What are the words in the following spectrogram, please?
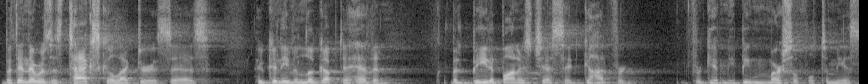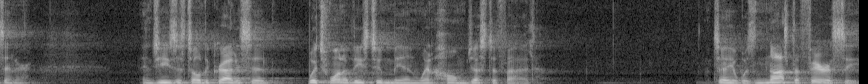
But then there was this tax collector, it says, who couldn't even look up to heaven but beat upon his chest, said, God, for, forgive me. Be merciful to me, a sinner. And Jesus told the crowd, He said, Which one of these two men went home justified? Tell you, it was not the Pharisee,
